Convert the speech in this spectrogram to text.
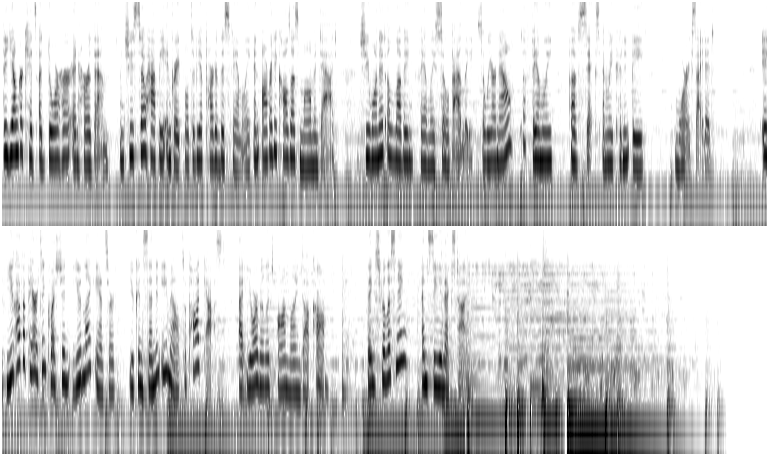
The younger kids adore her and her them, and she's so happy and grateful to be a part of this family and already calls us mom and dad. She wanted a loving family so badly, so we are now a family of six, and we couldn't be more excited. If you have a parenting question you'd like answered, you can send an email to podcast at yourvillageonline.com. Thanks for listening and see you next time.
